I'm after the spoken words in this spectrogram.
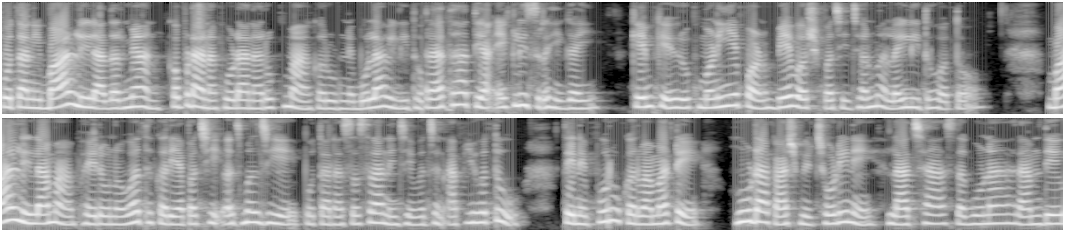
પોતાની બાળ લીલા દરમિયાન કપડાના ઘોડાના રૂપમાં ગરુડને બોલાવી લીધો. રાધા ત્યાં એકલી જ રહી ગઈ. કેમ કે રૂકમણીએ પણ બે વર્ષ પછી જન્મ લઈ લીધો હતો. બાળ લીલામાં ભૈરવનો વધ કર્યા પછી અજમલજીએ પોતાના સસરાને જે વચન આપ્યું હતું તેને પૂરું કરવા માટે હુડા કાશ્મીર છોડીને લાછા, સગુણા, રામદેવ,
